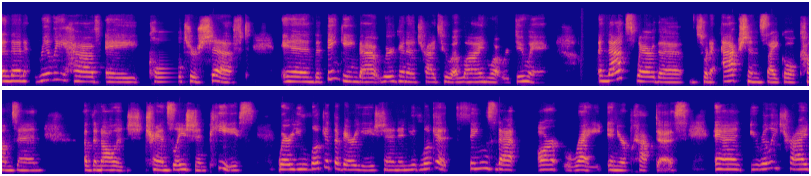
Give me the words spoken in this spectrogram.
and then really have a culture shift in the thinking that we're going to try to align what we're doing. And that's where the sort of action cycle comes in of the knowledge translation piece, where you look at the variation and you look at things that aren't right in your practice. And you really try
